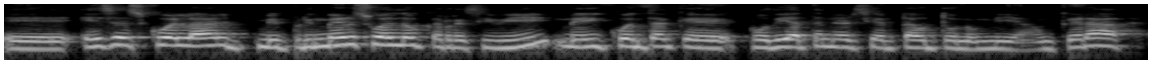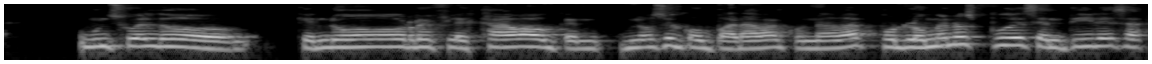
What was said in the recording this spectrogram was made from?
Eh, esa escuela, mi primer sueldo que recibí, me di cuenta que podía tener cierta autonomía, aunque era un sueldo que no reflejaba o que no se comparaba con nada, por lo menos pude sentir esa,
